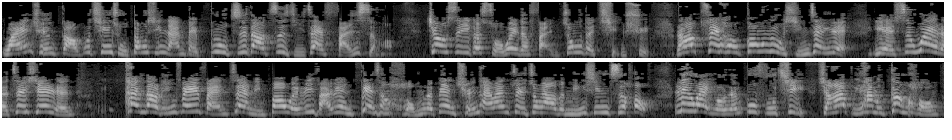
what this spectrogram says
完全搞不清楚东西南北，不知道自己在反什么，就是一个所谓的反中的情绪。然后最后攻入行政院，也是为了这些人看到林非凡占领包围立法院，变成红了，变全台湾最重要的明星之后，另外有人不服气，想要比他们更红，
